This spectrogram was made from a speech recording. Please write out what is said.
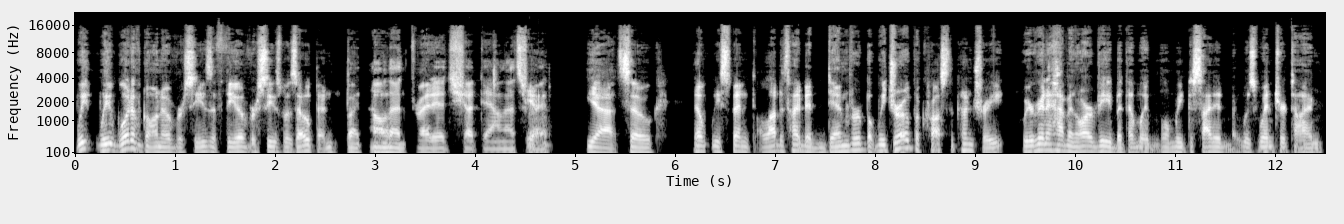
We we would have gone overseas if the overseas was open, but oh, um, that's right. It shut down. That's yeah. right. Yeah. So we spent a lot of time in Denver, but we drove across the country. We were going to have an RV, but then we, when we decided it was winter time,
